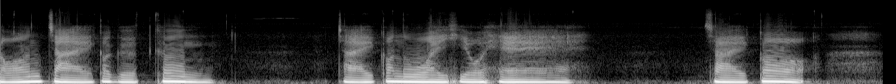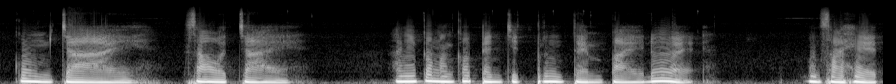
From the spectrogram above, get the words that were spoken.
ร้อนใจก็เกิดขึ้น ใจก็นวยเหี่ยวแหใจก็กุ้มใจ เศร้าใจ อันนี้ก็มันก็เป็นจิต พึ่งเต็มไปด้วยมันสาเหตุ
